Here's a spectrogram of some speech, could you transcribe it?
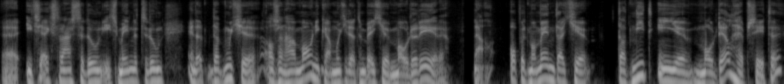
Uh, iets extra's te doen, iets minder te doen. En dat, dat moet je als een harmonica moet je dat een beetje modereren. Nou, op het moment dat je dat niet in je model hebt zitten,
